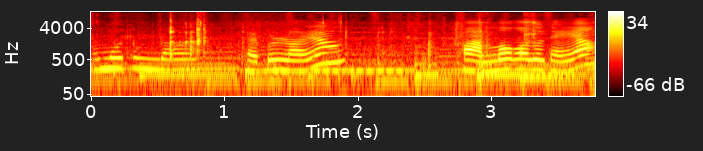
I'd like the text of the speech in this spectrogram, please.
아무튼 나 배불러요? 더 안 먹어도 돼요?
